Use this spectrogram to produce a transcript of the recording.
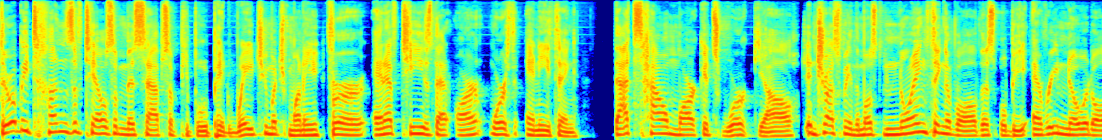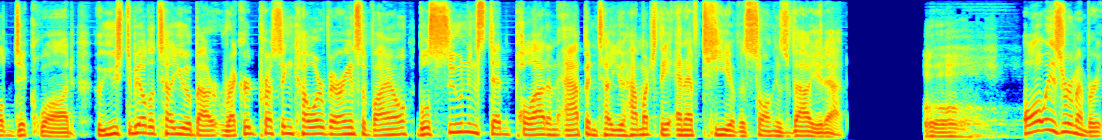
There will be tons of tales of mishaps of people who paid way too much money for NFTs that aren't worth anything. That's how markets work, y'all. And trust me, the most annoying thing of all this will be every know-it-all dickwad who used to be able to tell you about record pressing color variants of vinyl will soon instead pull out an app and tell you how much the NFT of a song is valued at. Oh. Always remember,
